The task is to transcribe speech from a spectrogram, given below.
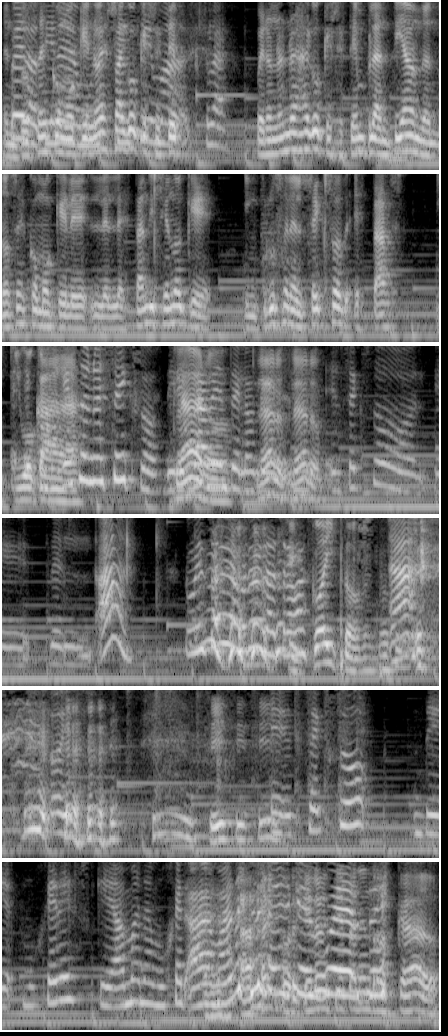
Entonces como que no es algo que se esté... Claro. Pero no, no es algo que se estén planteando, entonces como que le, le- le están diciendo que incluso en el sexo estás Como equivocada. que eso no es sexo, directamente. lo que- Claro, claro. El, sexo eh, del. ¡Ah! No me sale ahora la El traba. coito. no sé. Ah, Sí, sí, sí. el sexo de mujeres que aman a mujeres. Ah, man. Ay, ¿por qué qué lo tan fuerte. enroscado?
